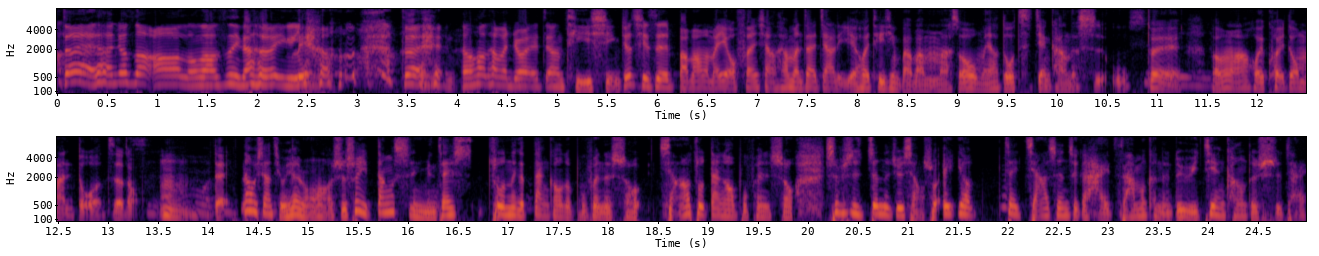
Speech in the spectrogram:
对，他们就说哦，龙老师你在喝饮料，对，然后他们就会这样提醒。就其实爸爸妈妈也有分享，他们在家里也会提醒爸爸妈妈说我们要多吃健康的食物。对，爸爸妈妈回馈都蛮多这种。嗯，对。那我想请问一下蓉蓉老师，所以当时你们在做那个蛋糕的部分的时候，想要做蛋糕部分的时候，是不是真的就想说，哎，要再加深这个孩子他们可能对于健康的食材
